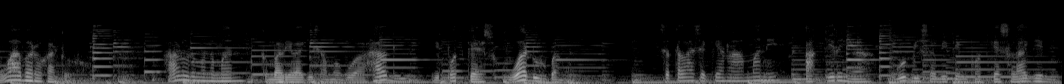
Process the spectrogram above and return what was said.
wabarakatuh. Halo teman-teman, kembali lagi sama gua Haldi di podcast Waduh Banget. Setelah sekian lama nih, akhirnya gue bisa bikin podcast lagi nih.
